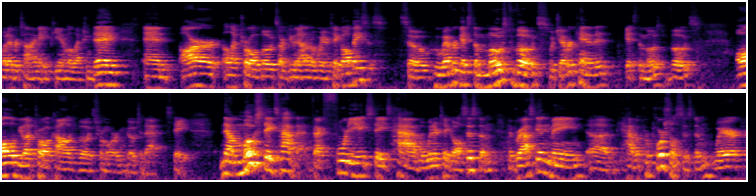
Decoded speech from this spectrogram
whatever time, 8 p.m. election day. And our electoral votes are given out on a winner-take-all basis. So whoever gets the most votes, whichever candidate gets the most votes, all of the electoral college votes from Oregon go to that state. Now, most states have that. In fact, 48 states have a winner-take-all system. Nebraska and Maine uh, have a proportional system where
